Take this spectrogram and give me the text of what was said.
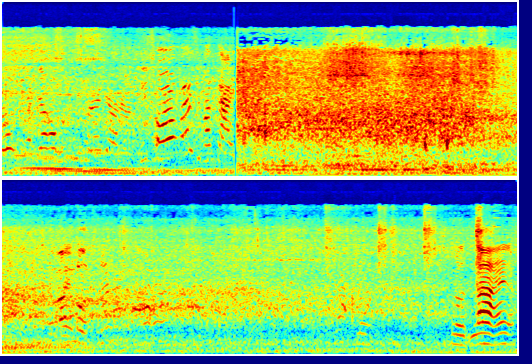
ลบมันจะเอาขึ้นมาเดี๋ยวนะที่ท้องแล้วสิมาจ่ายเอาหลดนะ โหลดลายแล้ว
